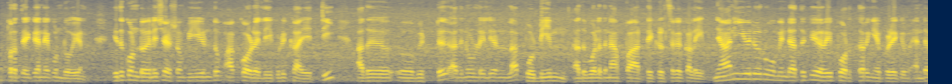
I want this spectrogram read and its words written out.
അപ്പുറത്തേക്ക് തന്നെ കൊണ്ടുപോവുകയാണ്. ഇത് കൊണ്ടുപോയതിന് ശേഷം വീണ്ടും ആ കുഴലിൽ കൂടി കയറ്റി അത് വിട്ട് അതിനുള്ളിലുള്ള പൊടിയും അതുപോലെ തന്നെ ആ പാർട്ടിക്കിൾസ് ഒക്കെ കളയും. ഞാൻ ഈ ഒരു റൂമിന്റെ അകത്ത് കയറി പുറത്തിറങ്ങിയപ്പോഴേക്കും എന്റെ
